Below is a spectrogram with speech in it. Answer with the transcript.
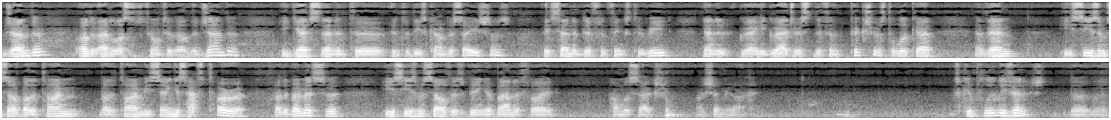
gender, other adolescents drawn to the other gender. He gets then into into these conversations. They send him different things to read. Then it, he graduates different pictures to look at, and then he sees himself by the time by the time he's saying his haftarah by the bar mitzvah, he sees himself as being a bona fide homosexual. Hashem Yirach. It's completely finished. The, the,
